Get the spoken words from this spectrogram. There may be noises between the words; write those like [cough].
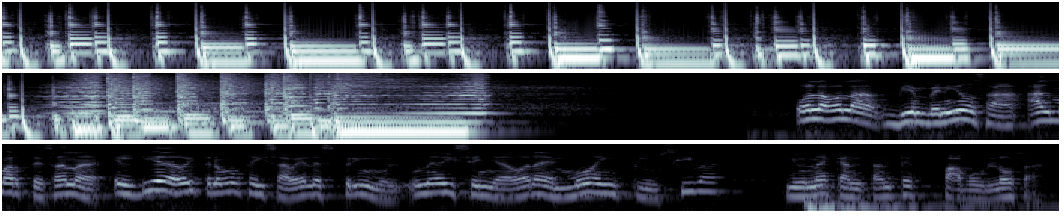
Hola, hola, bienvenidos a Alma Artesana. El día de hoy tenemos a Isabela Springmull, una diseñadora de moda inclusiva y una cantante fabulosa.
